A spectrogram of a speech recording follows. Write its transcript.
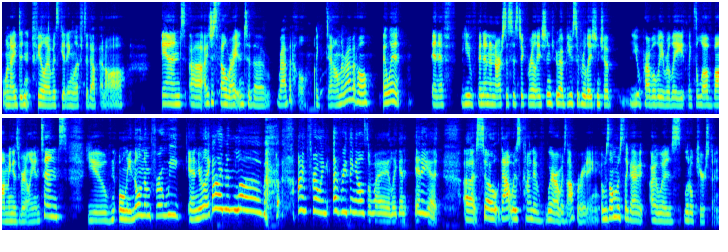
when I didn't feel I was getting lifted up at all and uh, I just fell right into the rabbit hole, like down the rabbit hole. I went. And if you've been in a narcissistic relationship, abusive relationship, you probably relate. Like the love bombing is really intense. You've only known them for a week and you're like, I'm in love. I'm throwing everything else away like an idiot. Uh, so that was kind of where I was operating. It was almost like I, I was little Kiersten.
